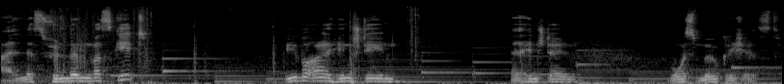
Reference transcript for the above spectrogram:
Alles füllen, was geht. Überall hinstehen, äh, hinstellen, wo es möglich ist.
